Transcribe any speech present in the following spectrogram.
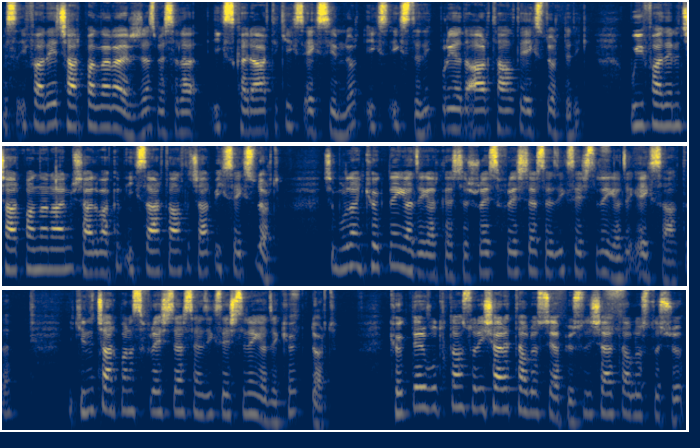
Mesela ifadeyi çarpanlara ayıracağız. Mesela x kare artı 2x eksi 24. x x dedik. Buraya da artı 6 eksi 4 dedik. Bu ifadenin çarpanlarına ayrılmış hali bakın. x artı 6 çarpı x eksi 4. Şimdi buradan kök ne gelecek arkadaşlar? Şurayı sıfır eşitlerseniz x eşitliğine gelecek. Eksi 6. İkinci çarpanı sıfır eşitlerseniz x eşitliğine gelecek kök 4. Kökleri bulduktan sonra işaret tablosu yapıyorsunuz. İşaret tablosu da şu.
